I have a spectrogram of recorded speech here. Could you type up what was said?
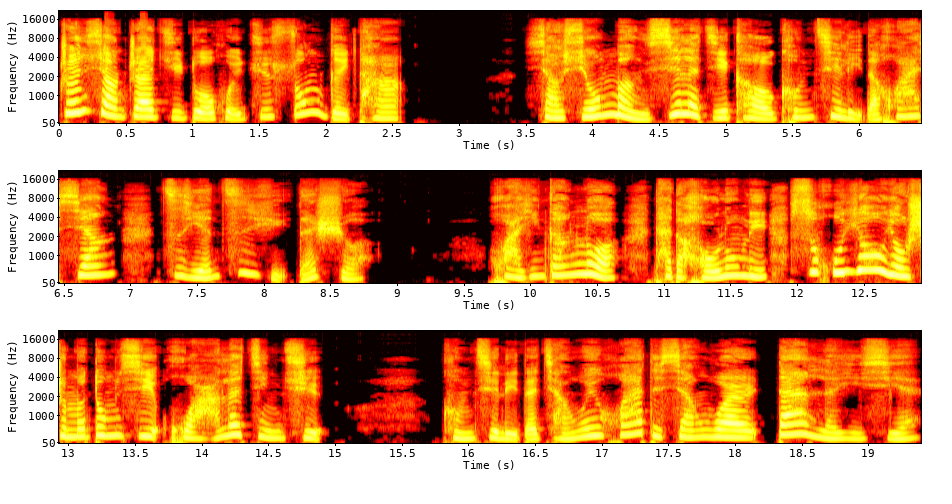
真想摘几朵回去送给她。小熊猛吸了几口空气里的花香，自言自语地说：“话音刚落，他的喉咙里似乎又有什么东西滑了进去，空气里的蔷薇花的香味儿淡了一些。”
